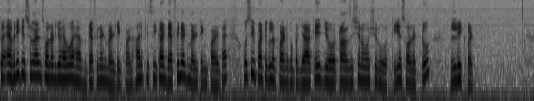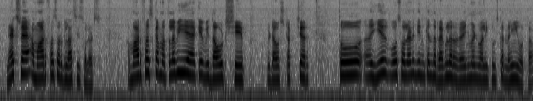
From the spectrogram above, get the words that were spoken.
तो एवरी क्रिस्टलाइन सॉलिड जो है, वो हैव डेफिनेट मेल्टिंग पॉइंट हर किसी का डेफिनेट मेल्टिंग पॉइंट है, उसी पर्टिकुलर पॉइंट के ऊपर जाके जो ट्रांजिशन है, वो शुरू होती है सॉलिड टू लिक्विड नेक्स्ट है अमारफस और ग्लासी सॉलिड्स अमारफस का मतलब ही है कि विदाउट शेप विदाउट स्ट्रक्चर तो ये वो सॉलिड जिनके अंदर रेगुलर अरेंजमेंट वाली का नहीं होता,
